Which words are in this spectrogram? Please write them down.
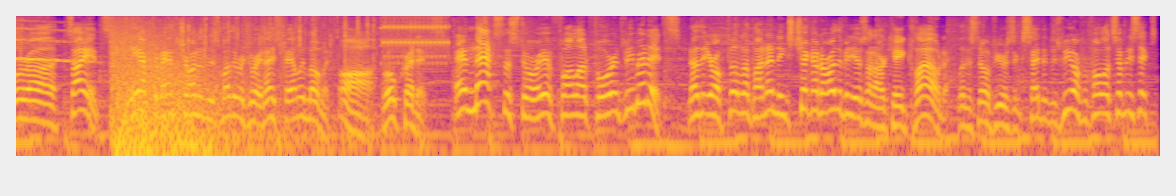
for, uh, science. In the aftermath, Sean and his mother enjoy a nice family moment. Aw, roll credits. And that's the story of Fallout 4 in 3 minutes. Now that you're all filled up on endings, check out our other videos on Arcade Cloud. Let us know if you're as excited as we are for Fallout 76.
